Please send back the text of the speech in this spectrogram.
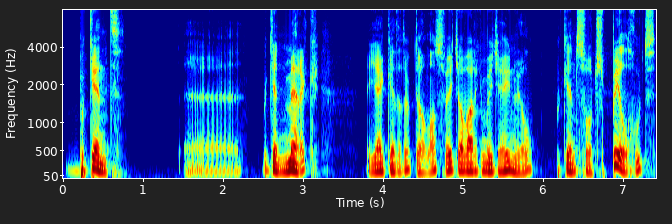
bekend, eh, bekend merk. Jij kent het ook, Thomas. Weet je al waar ik een beetje heen wil? Bekend soort speelgoed.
